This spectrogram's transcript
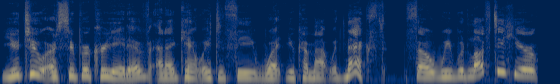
You two are super creative, and I can't wait to see what you come out with next. So, we would love to hear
